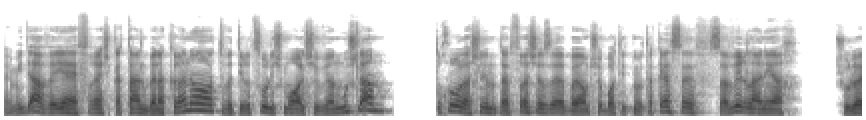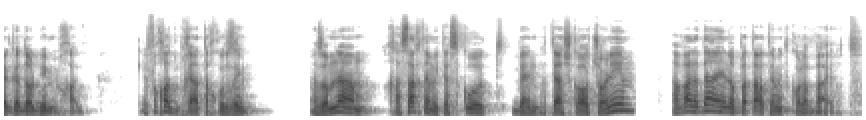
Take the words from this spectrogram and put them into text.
במידה ויהיה הפרש קטן בין הקרנות ותרצו לשמור על שוויון מושלם, תוכלו להשלים את ההפרש הזה ביום שבו תיתנו את הכסף, סביר להניח שהוא לא יהיה גדול במיוחד. לפחות מבחינת אחוזים. אז אמנם חסכתם התעסקות בין בתי השקעות שונים, אבל עדיין לא פתרתם את כל הבעיות.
